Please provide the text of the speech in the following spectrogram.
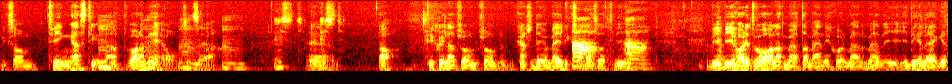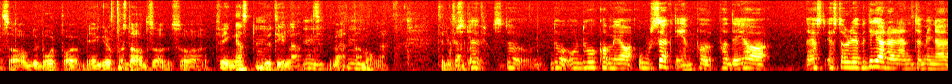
liksom tvingas till att vara med om så att säga. Mm. Visst, Eh, visst. Ja, till skillnad från, från kanske dig och mig. Liksom. Ja, Alltså att vi, ja. vi, vi har ett val att möta människor men, men i, i det läget så om du bor på, i en gruppbostad så, så tvingas du till att möta många. Till exempel. Absolut. Då, då, och då kommer jag osökt in på, på det jag jag, jag står och reviderar en av mina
